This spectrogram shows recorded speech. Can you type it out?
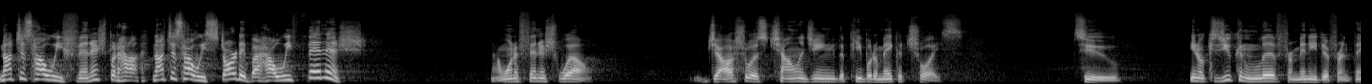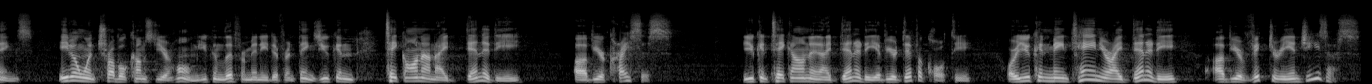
Not just how we finish, but how, not just how we started, but how we finish. And I want to finish well. Joshua is challenging the people to make a choice to, you know, because you can live for many different things. Even when trouble comes to your home, you can live for many different things. You can take on an identity of your crisis, you can take on an identity of your difficulty, or you can maintain your identity of your victory in Jesus.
